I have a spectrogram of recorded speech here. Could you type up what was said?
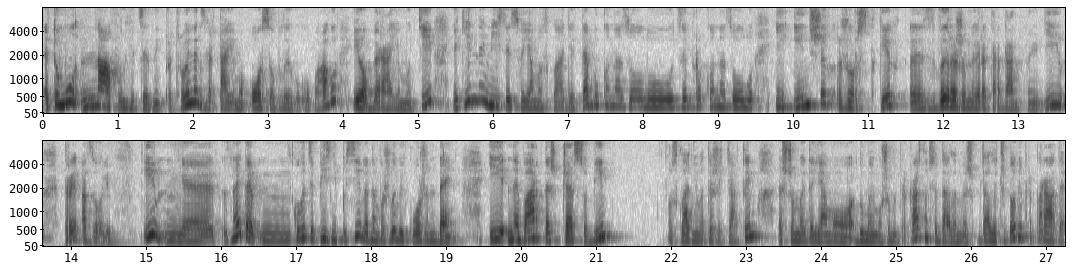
Е, Тому на фунгіцидний протруйник звертаємо особливу увагу і обираємо ті, які не містять в своєму складі тебуконазолу, ципроконазолу і інших жорстких е, з вираженою ретардантною дією триазолів. І е, знаєте, коли це пізні посіви, нам важливий кожен день. І не варто ще собі. Ускладнювати життя тим, що ми даємо, думаємо, що ми прекрасно все дали. Ми ж дали чудові препарати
